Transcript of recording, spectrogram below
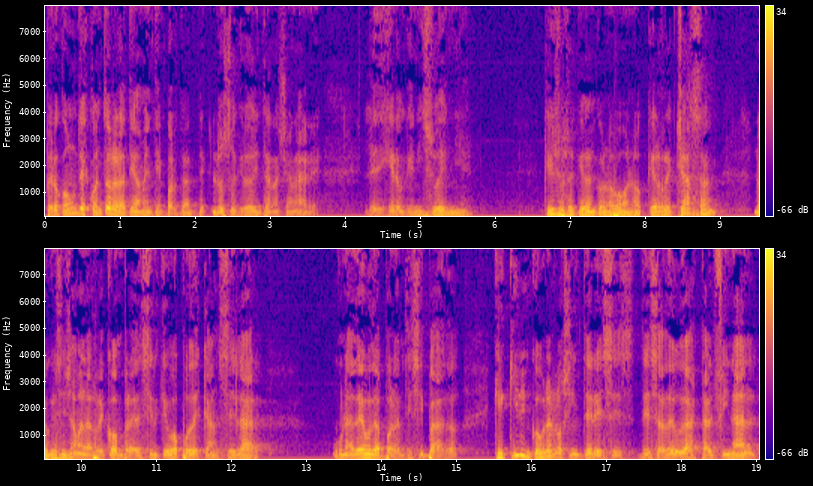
pero con un descuento relativamente importante. Los acreedores internacionales le dijeron que ni sueñe, que ellos se quedan con los bonos, que rechazan lo que se llama la recompra, es decir, que vos podés cancelar una deuda por anticipado que quieren cobrar los intereses de esa deuda hasta el final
